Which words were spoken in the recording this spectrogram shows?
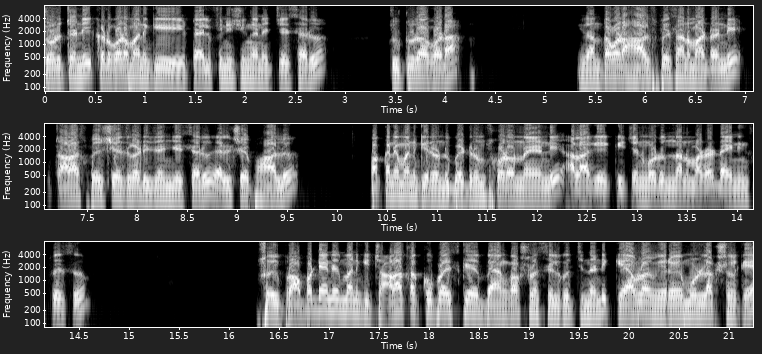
చూడొచ్చండి ఇక్కడ కూడా మనకి టైల్ ఫినిషింగ్ అని ఇచ్చేసారు చుట్టూరా కూడా ఇదంతా కూడా హాల్ స్పేస్ అన్నమాట అండి. చాలా స్పేషియస్గా డిజైన్ చేశారు. L shape hall. పక్కనే మనకి రెండు బెడ్రూమ్స్ కూడా ఉన్నాయండి. అలాగే కిచెన్ కూడా ఉందన్నమాట డైనింగ్ స్పేస్ సో ఈ ప్రాపర్టీ అనేది మనకి చాలా తక్కువ ప్రైస్కే బ్యాంక్ ఆఫ్లో లో సేల్కి వచ్చిందండి. కేవలం ఇరవై మూడు లక్షలకే.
